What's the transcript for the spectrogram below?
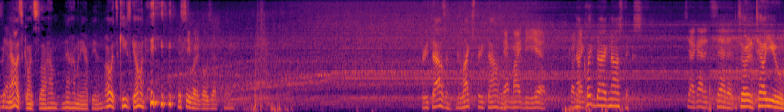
Now it's going slow. How now? How many RPMs? Oh, it keeps going. let's see what it goes up to. Three thousand. It likes three thousand. That might be it. Now I, click diagnostics. see, I got it set at So it'll tell you.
